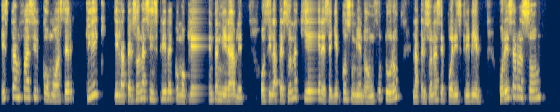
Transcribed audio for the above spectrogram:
es tan fácil como hacer clic y la persona se inscribe como cliente admirable. O si la persona quiere seguir consumiendo a un futuro, la persona se puede inscribir. Por esa razón,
